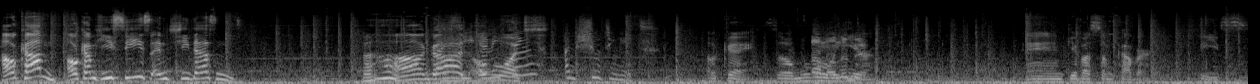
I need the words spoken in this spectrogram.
How come? How come he sees and she doesn't? Oh god, see Overwatch. anything, I'm shooting it. Okay, so move I'm over here. And give us some cover, please.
